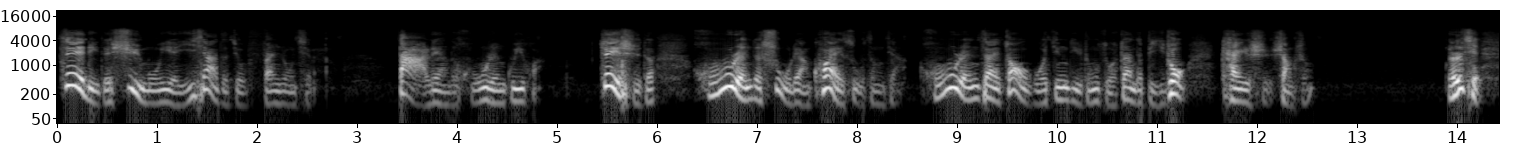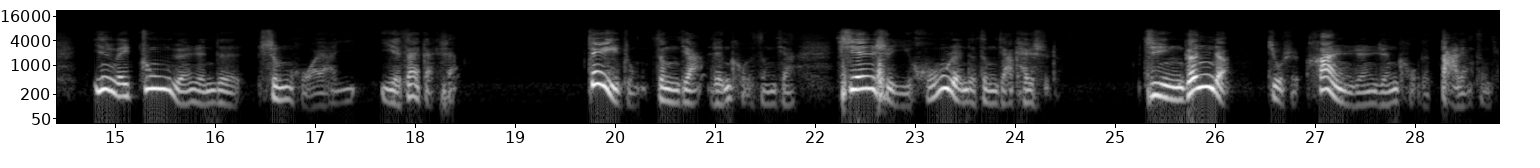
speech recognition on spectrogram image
这里的畜牧业一下子就繁荣起来了，大量的胡人归化，这使得胡人的数量快速增加，胡人在赵国经济中所占的比重开始上升，而且因为中原人的生活呀也也在改善。这种增加人口的增加，先是以胡人的增加开始的。紧跟着就是汉人人口的大量增加，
